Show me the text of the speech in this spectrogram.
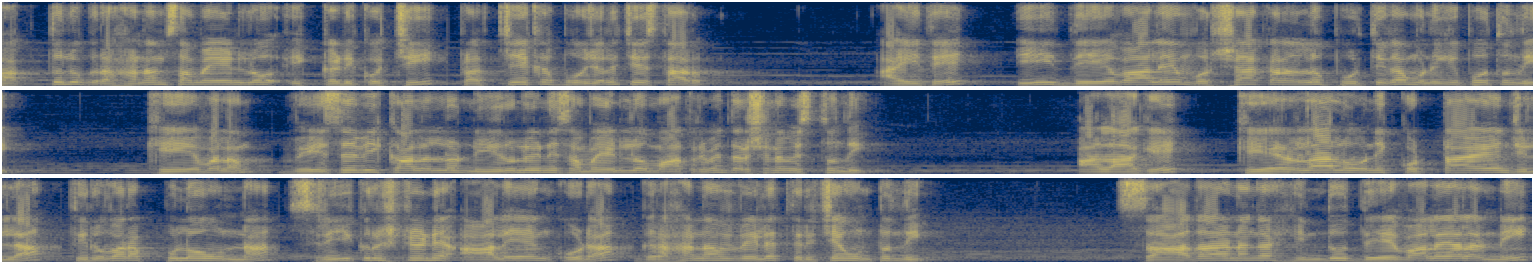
భక్తులు గ్రహణం సమయంలో ఇక్కడికొచ్చి ప్రత్యేక పూజలు చేస్తారు. అయితే ఈ దేవాలయం వర్షాకాలంలో పూర్తిగా మునిగిపోతుంది. కేవలం వేసవి కాలంలో నీరు లేని సమయంలో మాత్రమే దర్శనమిస్తుంది. అలాగే కేరళలోని కొట్టాయం జిల్లా తిరువరప్పులో ఉన్న శ్రీకృష్ణుడి ఆలయం కూడా గ్రహణం వేళ తెరిచే ఉంటుంది. సాధారణంగా హిందూ దేవాలయాలన్నీ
